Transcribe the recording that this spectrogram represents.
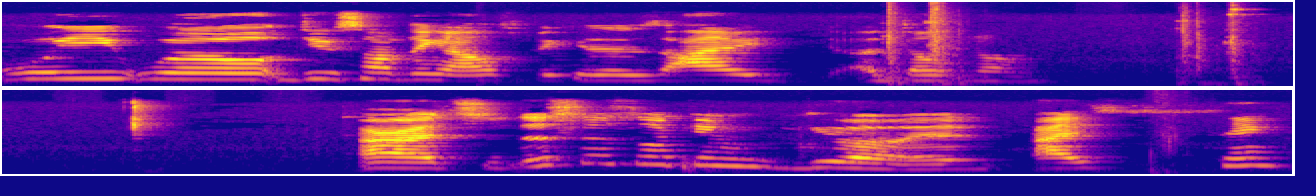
we will do something else because I, I don't know. Alright, so this is looking good. I think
